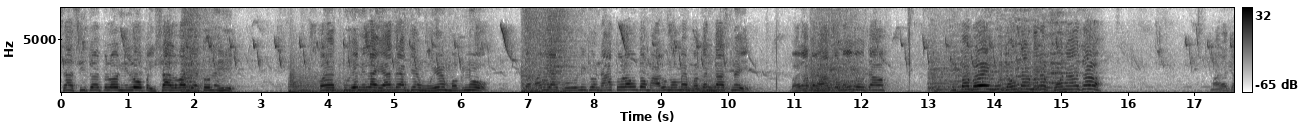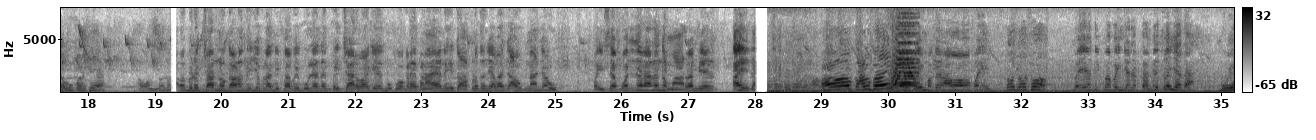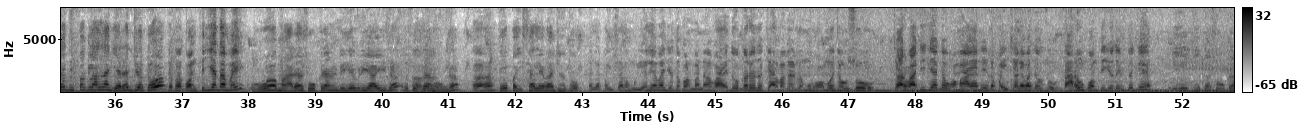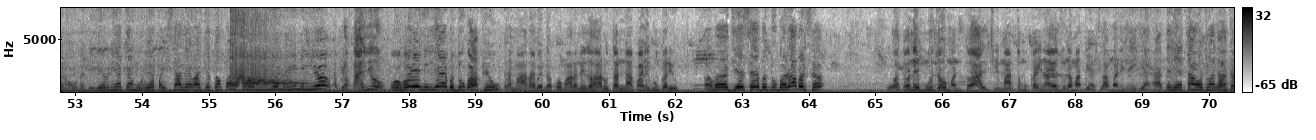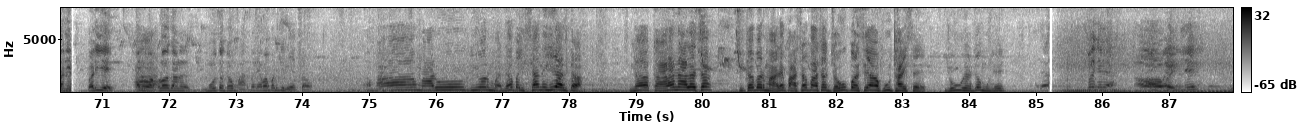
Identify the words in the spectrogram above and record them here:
પૈસા સી પેલો નીલો પૈસા હલવા દેતો નહીં. પણ તું એ નીલા યાદ રાખજે, હું એ મગનો. તમારી આ ગુરુની જો ના તોડાવું તો મારું નામે મગનદાસ નહીં. બરાબર હાલ તો નહીં જોતા દીપાભાઈ, હું જઉં તાર મારા ફોન આવ્યો છે. મારે જવું પડશે. મારો બેટો ચારનો ગાળો થઈ ગયો. પેલા દીપાભાઈ બોલ્યા હતા ભાઈ ચાર વાગે હું પકડાય પણ આયા નહીં. તો આપણે તો લેવા જાવ કે ના જાવું પૈસા પાંચ હજાર તો મારા મેળ આવી જાય. આવો કાળુભાઈ. ભાઈ મગન આવો આવો ભાઈ. તો જો છો. ભાઈ આ દીપાભાઈ ગયા હતા તમે છો ગયા હતા? હું એ દીપકલાલના ઘેર જ જતો તો કોઈ કોણથી ગયા હતા ભાઈ? ઓ મારા છોકરાની ડિલિવરી આવી છે છોકરાનું હા. તે પૈસા લેવા ગયો તો એટલે પૈસા તો હું લેવા ગયો તો પણ મને વાયદો કર્યો તો ચાર વાગે એટલે હું હોમો જઉં છું. ચાર વાગી ગયા કે હોમાં આયા નહીં એટલે પૈસા લેવા જઉં છું. તારું કોમથી ગયો તો એમ તો કે? એ જે છોકરાને બહુને ડિલિવરી હતી હું એ પૈસા લેવા જતો પણ પેલો નીલ્યો નહીં નીલ્યો? આપણો કાર્યો ઓહો એ નીલ્યાએ બધું બાફ્યું. એટલે મારા બે ડખો મારા નહીં તો સારું તન ના પાડી શું કર્યું? હવે જે છે બધું બરાબર છે. વાંધો નહીં હું જઉં મન તો હાલછી માર તો હું કઈ ના આવ્યો છું મારે ભેંસ લાવવાની જઈ ગયા. હા તે લેતા હો જો પડીએ. અને વાપરો હું તો જઉં માર તો લેવા પડી લેતા આ મારું દિયોર મને પૈસા નહીં હાલતા ના કાળા ના હાલે છે. શી ખબર મારે પાછળ પાછળ જવું પડશે આ શું થાય છે જોવું હેડજો જો મુએ જો જે રે. આવો ભાઈ લે.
